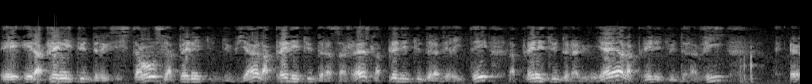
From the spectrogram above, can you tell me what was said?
Et, la plénitude de l'existence, la plénitude du bien, la plénitude de la sagesse, la plénitude de la vérité, la plénitude de la lumière, la plénitude de la vie, euh,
